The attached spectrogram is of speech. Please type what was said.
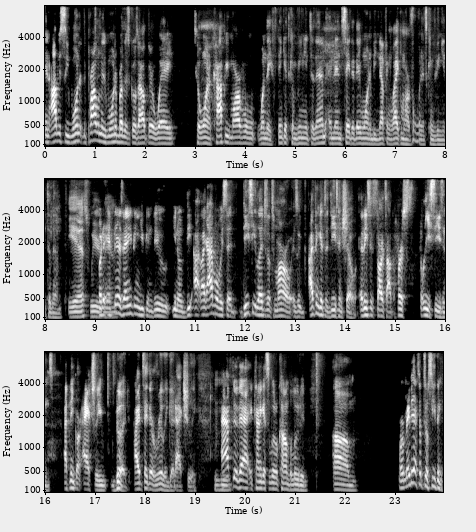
and obviously one the problem is Warner Brothers goes out their way to want to copy Marvel when they think it's convenient to them, and then say that they want to be nothing like Marvel when it's convenient to them. Yeah, it's weird. But if there's anything you can do, you know, I, like I've always said, DC Legends of Tomorrow is a, I think it's a decent show. At least it starts out. The first three seasons, I think, are actually good. I'd say they're really good, actually Mhm. after that it kind of gets a little convoluted um or maybe that's up till season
